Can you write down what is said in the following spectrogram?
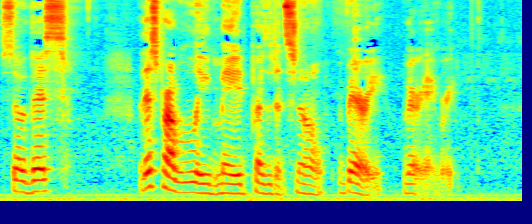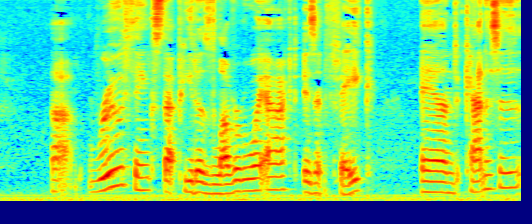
So this this probably made President Snow very, very angry. Um, Rue thinks that Peeta's Loverboy act isn't fake, and Katniss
